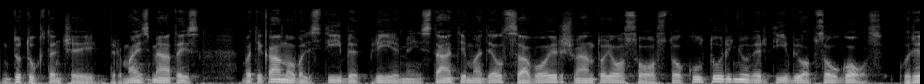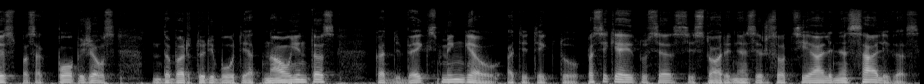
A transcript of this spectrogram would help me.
2001 metais Vatikano valstybė priėmė įstatymą dėl savo ir šventojo sosto kultūrinių vertybių apsaugos, kuris, pasak popiežiaus, dabar turi būti atnaujintas, kad veiksmingiau atitiktų pasikeitusias istorinės ir socialinės sąlygas,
